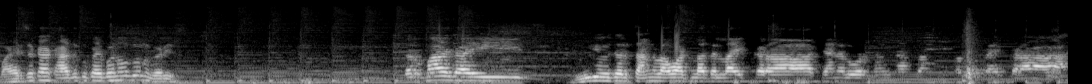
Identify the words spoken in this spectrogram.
बाहेरचं काय खायचं तू काय बनवतो ना घरीच? तर बाय गाई व्हिडिओ जर चांगला वाटला तर लाईक करा चॅनल वर नवीन सबस्क्राईब करा.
